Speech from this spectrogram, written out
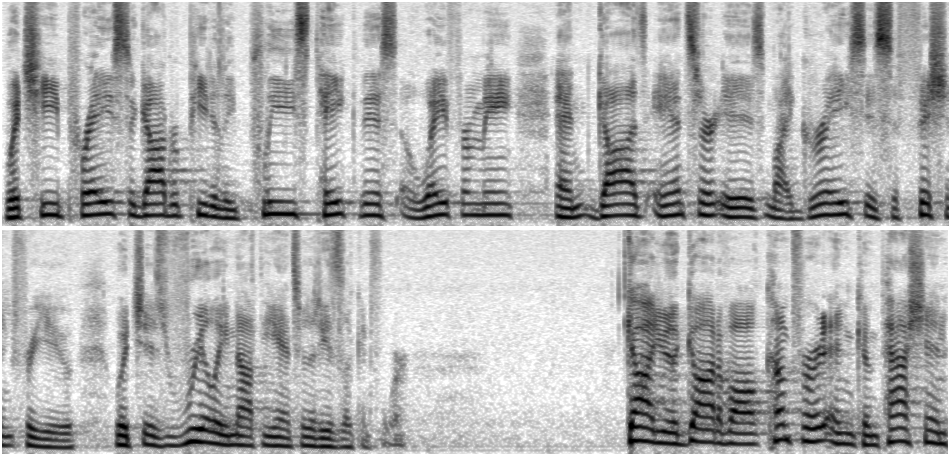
which he prays to God repeatedly Please take this away from me. And God's answer is, My grace is sufficient for you, which is really not the answer that he's looking for. God, you're the God of all comfort and compassion.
